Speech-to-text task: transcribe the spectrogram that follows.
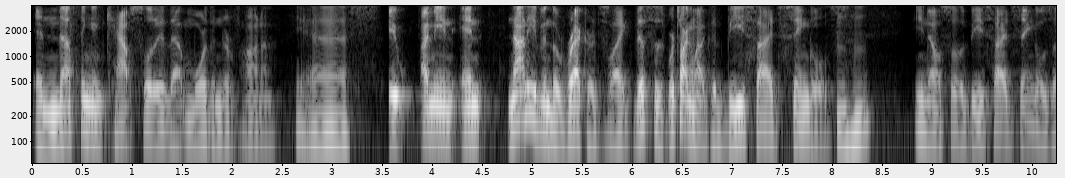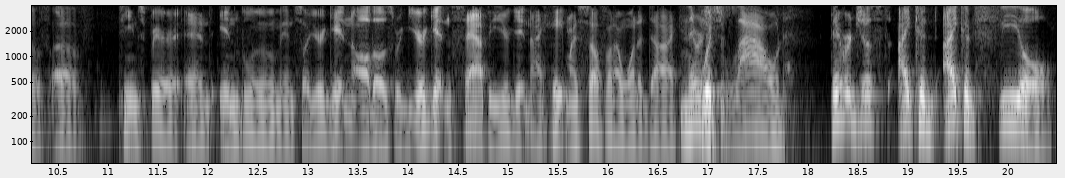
and nothing encapsulated that more than Nirvana. yes. It, I mean, and not even the records. Like this is we're talking about like the B side singles. Mm-hmm. You know, so the B side singles of of Teen Spirit and In Bloom, and so you're getting all those. You're getting sappy. You're getting I hate myself and I want to die. And they were which just loud. they were just I could I could feel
